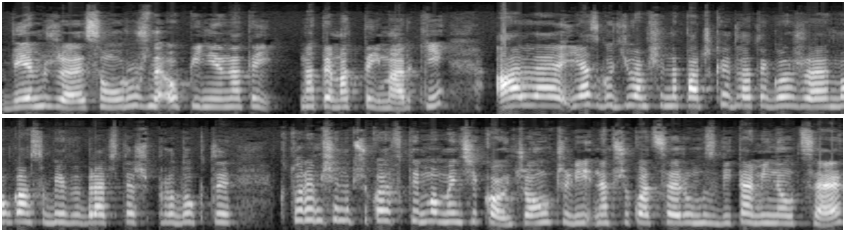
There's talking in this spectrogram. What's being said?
Wiem, że są różne opinie na, tej, na temat tej marki, ale ja zgodziłam się na paczkę, dlatego że mogłam sobie wybrać też produkty, które mi się na przykład w tym momencie kończą, czyli na przykład serum z witaminą C,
